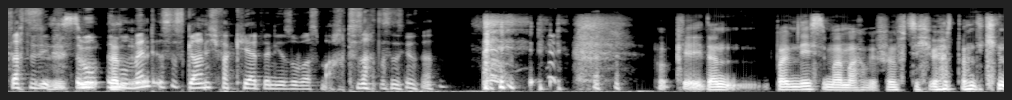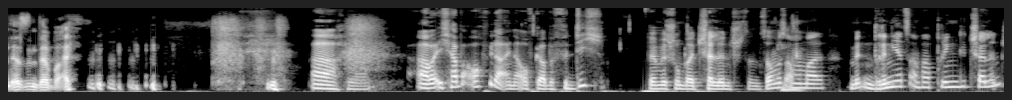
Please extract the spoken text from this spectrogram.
Sagte sie, im, im Moment ist es gar nicht verkehrt, wenn ihr sowas macht, sagte sie dann. Okay, dann beim nächsten Mal machen wir 50 Wörter und die Kinder sind dabei. Ach ja. Aber ich habe auch wieder eine Aufgabe für dich, wenn wir schon bei Challenge sind. Sollen wir es einfach mal mittendrin jetzt einfach bringen, die Challenge?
